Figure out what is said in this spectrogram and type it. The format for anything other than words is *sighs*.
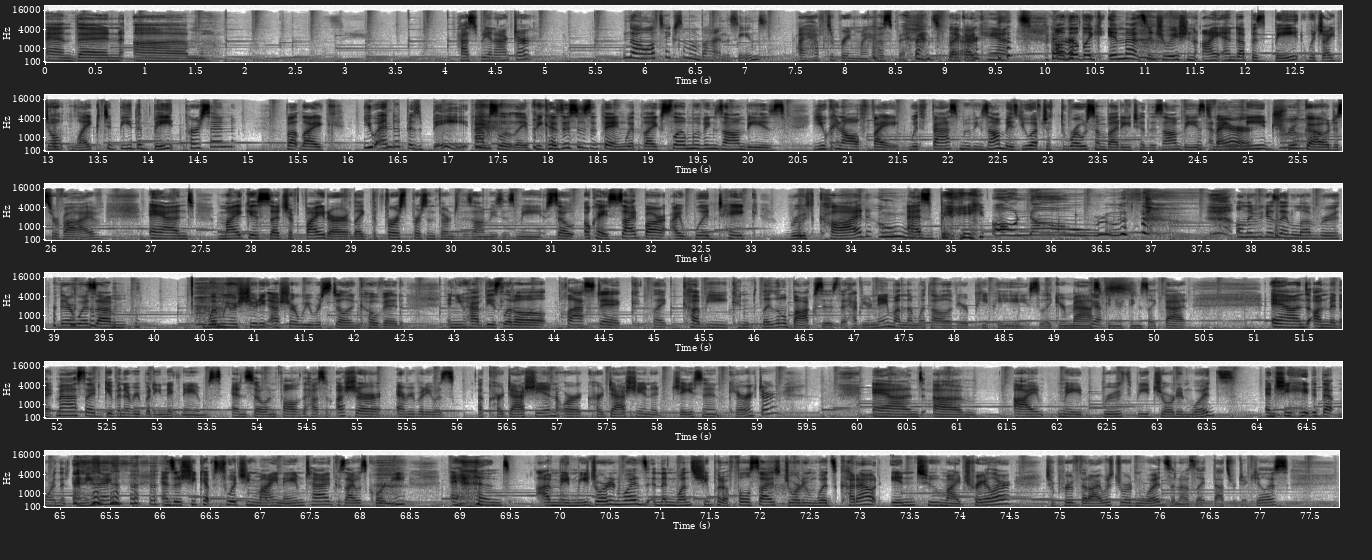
and then um, has to be an actor. No, I'll take someone behind the scenes. I have to bring my husband. *laughs* That's like I can't. Although, like in that situation, I end up as bait, which I don't like to be the bait person. But like, You end up as bait. *laughs* absolutely, because this is the thing with like slow-moving zombies, you can all fight. With fast-moving zombies, you have to throw somebody to the zombies, That's and fair. I need Trucco to survive. And Mike is such a fighter. Like the first person thrown to the zombies is me. So okay, sidebar, I would take Ruth Codd as bait. Oh no, Ruth. *laughs* *laughs* only because I love Ruth. There was um when we were shooting Usher, we were still in COVID, and you have these little plastic like cubby con- like little boxes that have your name on them with all of your PPE, so like your mask and your things like that. And on Midnight Mass, I'd given everybody nicknames. And so in Fall of the House of Usher, everybody was a Kardashian or a Kardashian adjacent character. And um, I made Ruth be Jordyn Woods. And she hated that more than *laughs* anything. and so she kept switching my name tag because I was Courtney. And I made me Jordyn Woods. And then once she put a full size Jordyn Woods cutout into my trailer to prove that I was Jordyn Woods, and I was like, that's ridiculous.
